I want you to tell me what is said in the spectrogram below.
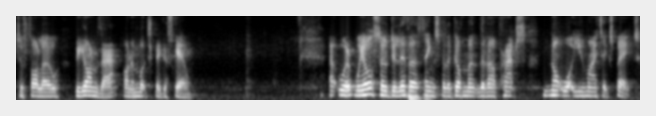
to follow beyond that on a much bigger scale. Uh, we also deliver things for the government that are perhaps not what you might expect.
